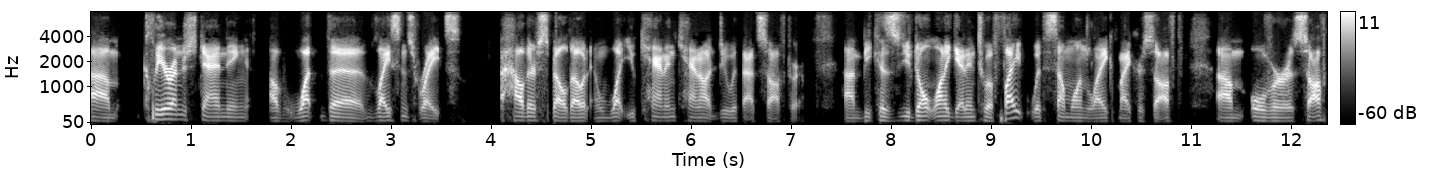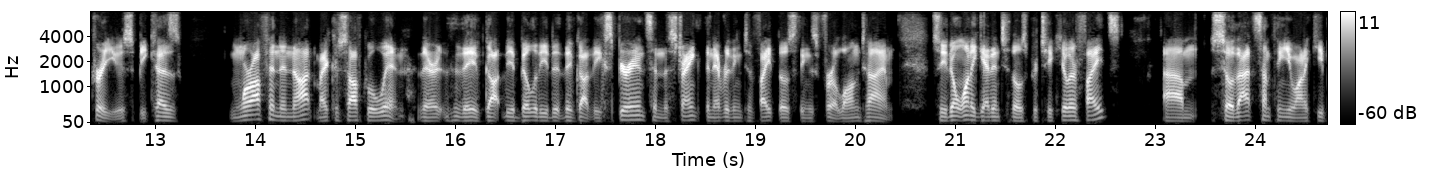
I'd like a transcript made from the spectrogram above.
um, clear understanding of what the license rights how they're spelled out and what you can and cannot do with that software um, because you don't want to get into a fight with someone like microsoft um, over software use because more often than not microsoft will win. They're they've got the ability to they've got the experience and the strength and everything to fight those things for a long time. So you don't want to get into those particular fights um, so that's something you want to keep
